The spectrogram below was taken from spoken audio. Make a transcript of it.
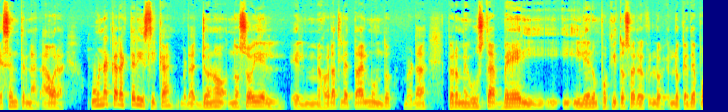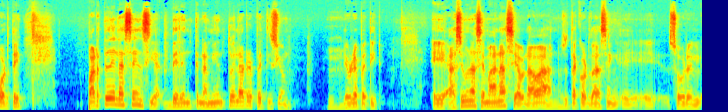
Es entrenar. Ahora, una característica, ¿verdad? Yo no, no soy el, mejor atleta del mundo, ¿verdad? Pero me gusta ver y, leer un poquito sobre lo, lo, que es deporte parte de la esencia del entrenamiento de la repetición, es repetir. Eh, hace unas semanas se hablaba, no sé si te acordás, eh, sobre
